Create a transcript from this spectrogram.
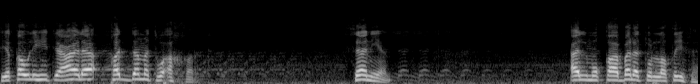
في قوله تعالى قدمت وأخرت. ثانيا المقابلة اللطيفة.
